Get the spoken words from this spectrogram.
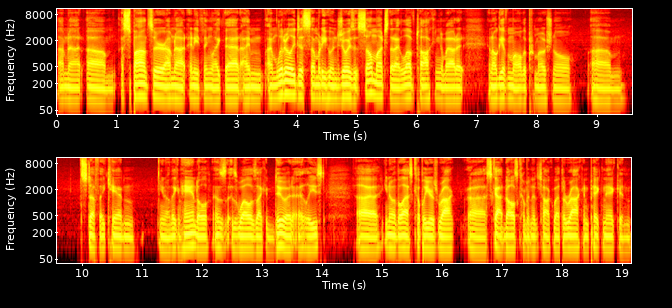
I'm not um, a sponsor. I'm not anything like that. I'm I'm literally just somebody who enjoys it so much that I love talking about it, and I'll give them all the promotional um, stuff they can, you know, they can handle as as well as I can do it at least. Uh, you know, the last couple years, Rock uh, Scott Dahl's coming in to talk about the Rockin' Picnic, and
